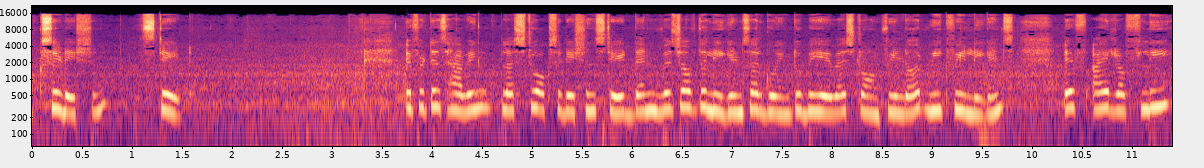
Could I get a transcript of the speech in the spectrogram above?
oxidation state. If it is having plus 2 oxidation state then which of the ligands are going to behave as strong field or weak field ligands? If I roughly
